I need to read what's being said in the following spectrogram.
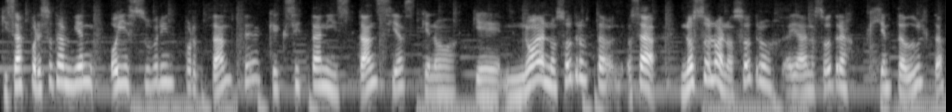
quizás por eso también hoy es súper importante que existan instancias que, nos, que no a nosotros, o sea, no solo a nosotros, eh, a nosotras, gente adulta,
